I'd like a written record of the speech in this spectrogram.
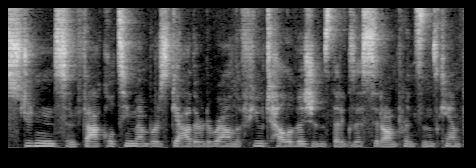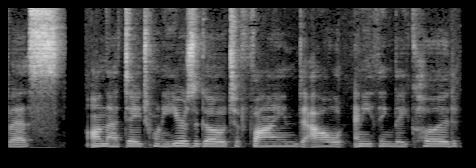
students and faculty members gathered around the few televisions that existed on Princeton's campus on that day 20 years ago to find out anything they could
